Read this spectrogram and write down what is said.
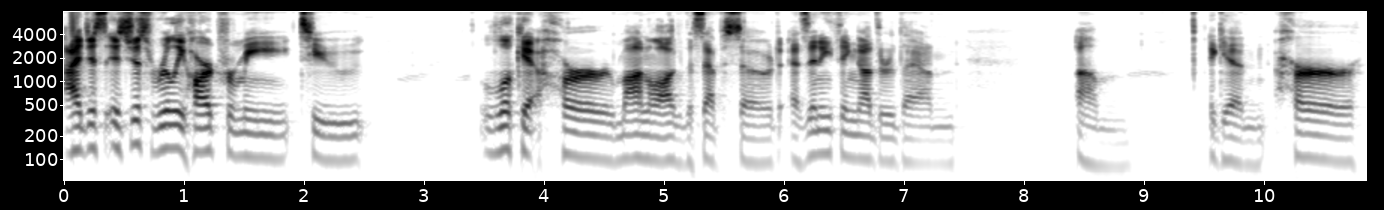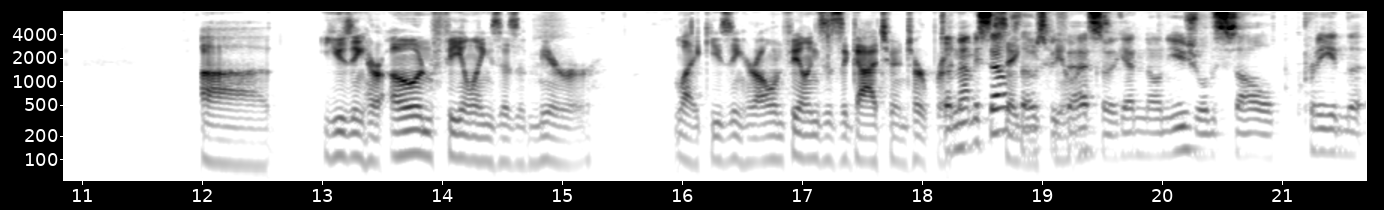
I just it's just really hard for me to look at her monologue this episode as anything other than, um, again, her, uh, using her own feelings as a mirror like using her own feelings as a guide to interpret. Done that myself, Seigi's though. To be fair, feelings. so again, unusual. This is all pretty in the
